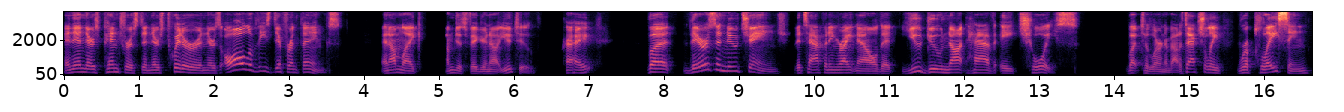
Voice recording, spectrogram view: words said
and then there's Pinterest, and there's Twitter, and there's all of these different things. And I'm like, I'm just figuring out YouTube, right? But there's a new change that's happening right now that you do not have a choice but to learn about. It's actually replacing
